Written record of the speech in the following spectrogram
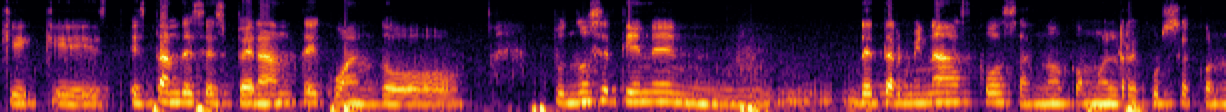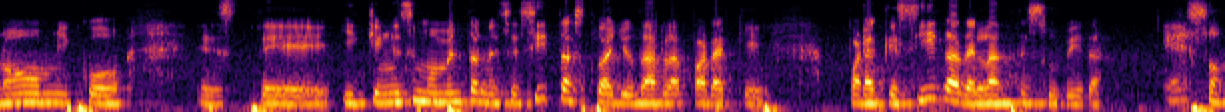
que, que es tan desesperante cuando pues no se tienen determinadas cosas, ¿no? Como el recurso económico, este, y que en ese momento necesitas tú ayudarla para que para que siga adelante su vida. Eso,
